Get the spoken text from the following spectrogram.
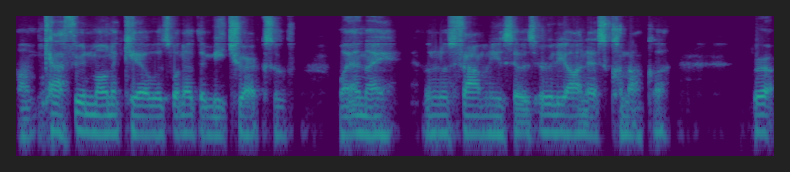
um, Catherine Mauna was one of the matriarchs of Waianae, one of those families that was early on as Kanaka. We're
